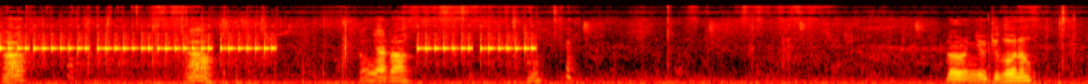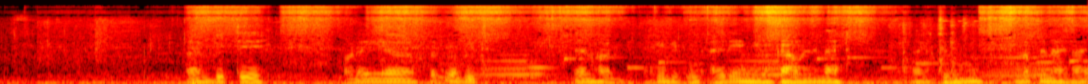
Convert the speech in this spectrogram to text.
Hả? Nào. Không nhặt à? Ừ? Rồi nhiều trứng hơn không? À, vịt thì ở đây ờ, rất nhiều vịt. Em hận khi vịt ấy đi mình cào lên thế này. Đấy, trứng lấp thế này đấy.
